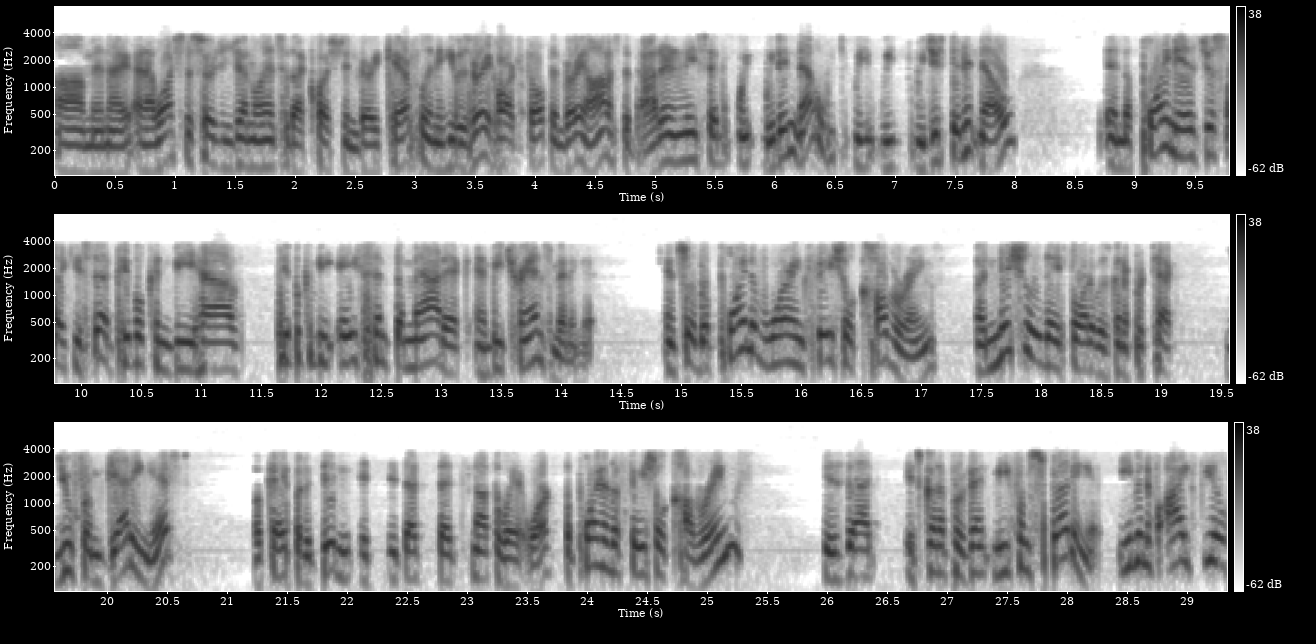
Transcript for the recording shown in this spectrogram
Um, and I and I watched the Surgeon General answer that question very carefully, and he was very heartfelt and very honest about it. And he said, "We we didn't know. We we we just didn't know." And the point is, just like you said, people can be have people can be asymptomatic and be transmitting it. And so the point of wearing facial coverings, initially they thought it was going to protect you from getting it, okay, but it didn't. It, it that that's not the way it worked. The point of the facial coverings is that it's going to prevent me from spreading it. Even if I feel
